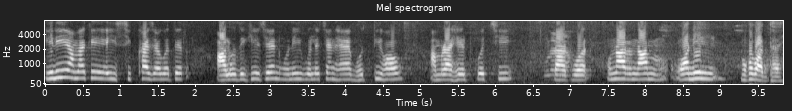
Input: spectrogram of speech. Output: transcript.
ইনি আমাকে এই শিক্ষা জগতের আলো দেখিয়েছেন। উনি বলেছেন হ্যাঁ ভর্তি হও আমরা হেল্প করছি। তারপর ওনার নাম অনিল মুখোপাধ্যায়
